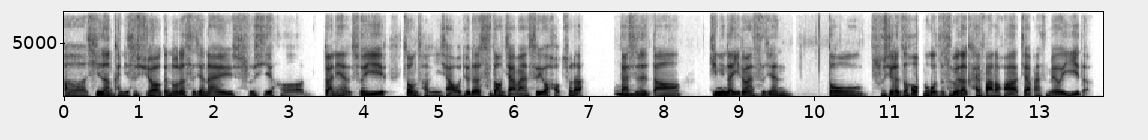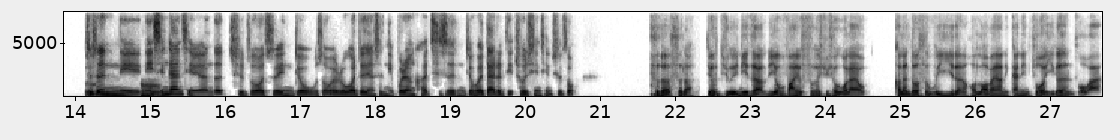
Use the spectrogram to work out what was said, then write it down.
呃，新人肯定是需要更多的时间来熟悉和锻炼，所以这种场景下，我觉得适当加班是有好处的。但是当经历了一段时间都熟悉了之后，如果只是为了开发的话，加班是没有意义的。就是你你心甘情愿的去做，所以你就无所谓。如果这件事你不认可，其实你就会带着抵触心情去做。是的，是的。就举个例子，业务方有十个需求过来，可能都是无意义的，然后老板让你赶紧做，一个人做完。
